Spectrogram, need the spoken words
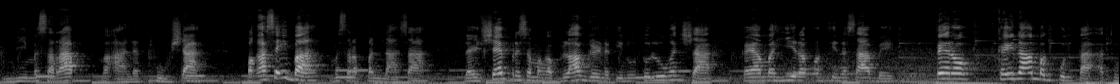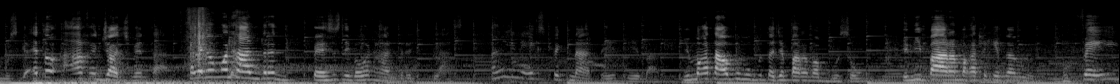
Hindi masarap, maalat po siya. Baka sa iba, masarap ang lasa. Dahil syempre sa mga vlogger na tinutulungan siya, kaya mahirap ang sinasabi. Pero kayo na ang magpunta at humusga. Ito, aking judgment ha. Halagang 100 pesos, di ba? 100 plus. Ang ini-expect natin, di ba? Yung mga tao pumupunta dyan para mabusog. Hindi para makatikim ng buffet,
